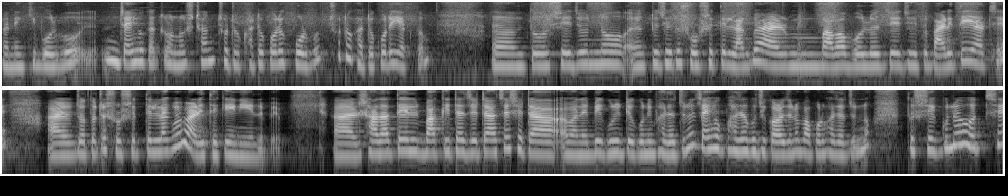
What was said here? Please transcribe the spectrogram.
মানে কি বলব, যাই হোক একটা অনুষ্ঠান ছোটোখাটো করে করব, ছোটোখাটো করেই একদম। তো সেই জন্য একটু যেহেতু সর্ষের তেল লাগবে, আর বাবা বলল যে যেহেতু বাড়িতেই আছে, আর যতটা সর্ষের তেল লাগবে বাড়ি থেকেই নিয়ে নেবে। আর সাদা তেল বাকিটা যেটা আছে সেটা মানে বেগুনি টেগুনি ভাজার জন্য, যাই হোক ভাজাভুজি করার জন্য, পাঁপড় ভাজার জন্য, তো সেগুলো হচ্ছে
